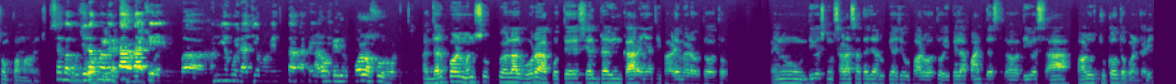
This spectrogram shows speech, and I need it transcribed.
સોંપવામાં આવે છે. સાહેબ ગુજરાતમાં વેચતા હતા કે અન્ય કોઈ રાજ્યમાં વેચતા હતા? કઈ આરોપીનો કોનો શું રોલ? દર્પણ મનસુખલાલ વોરા પોતે સેલ્ફ ડ્રાઇવિંગ કાર અહીંયાથી ભાડે મેળવતો હતો. એનું દિવસનું સાડા સાત હજાર રૂપિયા જેવું ભાડું હતું. એ પહેલાં પાંચ દસ દિવસ આ ભાડું ચૂકવતો પણ કરી.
